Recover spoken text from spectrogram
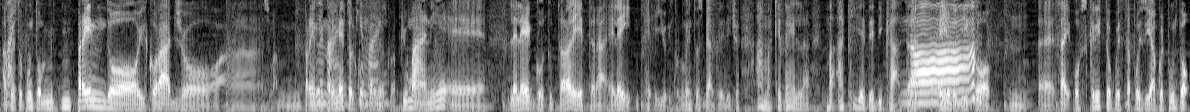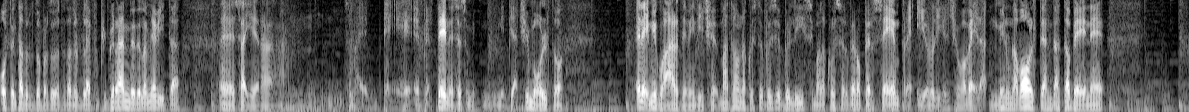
Vai. questo punto mi, prendo il coraggio, a- insomma, mi, pre- mi mani, permetto il più mani. più mani e le leggo tutta la lettera e lei, e io in quel momento sbianco, le dice ah ma che bella, ma a chi è dedicata? No. E io le dico "Mm, eh, sai ho scritto questa poesia, a quel punto ho tentato tutto per tutto, ho tentato il bluff più grande della mia vita, Eh, sai era mm, insomma è, è- è per te, nel senso mi, mi piaci molto. E lei mi guarda e mi dice: Madonna, questa poesia è bellissima, la conserverò per sempre. E io ero lì che dicevo: Vabbè, almeno una volta è andata bene.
